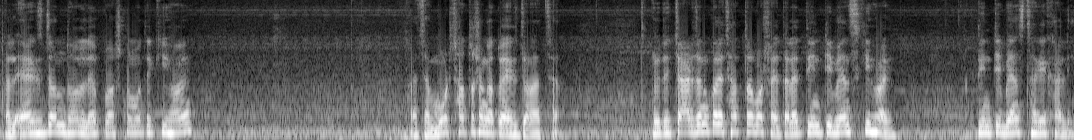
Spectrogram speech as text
তাহলে এক্স জন ধরলে প্রশ্ন মতে কি হয়? আচ্ছা মোট ছাত্র সংখ্যা তো একজন আচ্ছা। যদি চারজন করে ছাত্র বসায়, তাহলে তিনটি বেঞ্চ কি হয়? তিনটি বেঞ্চ থাকে খালি।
